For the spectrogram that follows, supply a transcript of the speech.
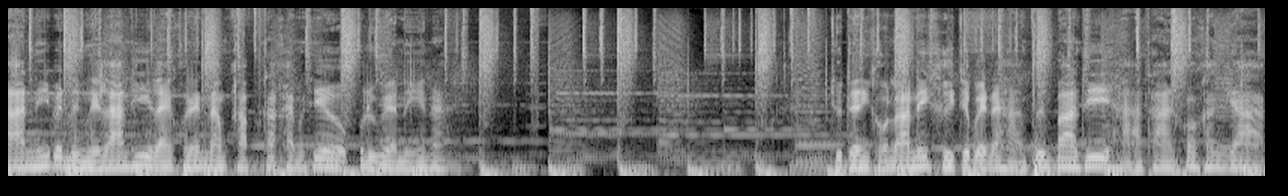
ร้านนี้เป็นหนึ่งในร้านที่หลายคนแนะนำครับ ถ้าใครมาเที่ยวบริเวณนี้นะ จุดเด่นของร้านนี้คือจะเป็นอาหารพื้นบ้านที่หาทานค่อนข้างยาก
